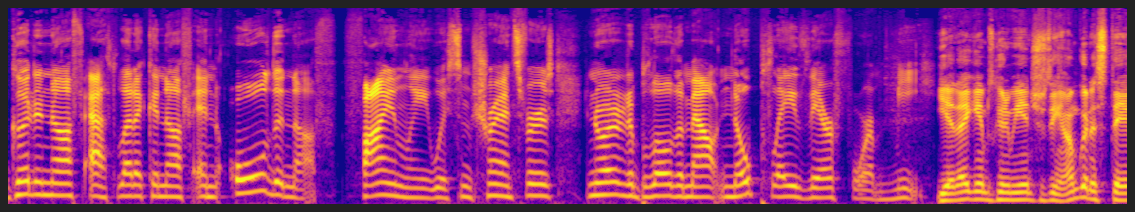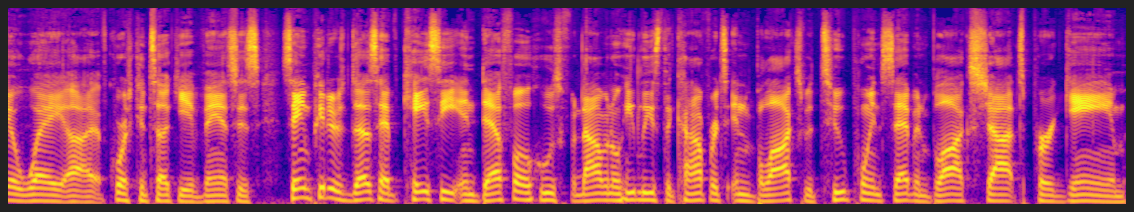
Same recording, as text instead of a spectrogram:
good enough, athletic enough, and old enough finally with some transfers in order to blow them out. No play there for me. Yeah, that game's going to be interesting. I'm going to stay away. Uh, of course, Kentucky advances. St. Peter's does have KC Ndefo, who's phenomenal. He leads the conference in blocks with 2.7 blocks shots per game.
